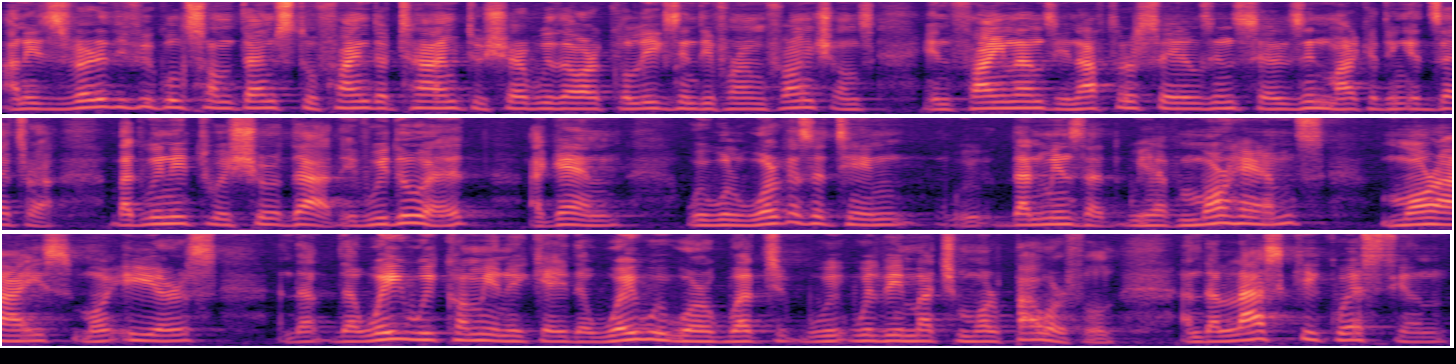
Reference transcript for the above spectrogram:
and it's very difficult sometimes to find the time to share with our colleagues in different functions, in finance, in after sales, in sales, in marketing, etc. But we need to assure that if we do it, again, we will work as a team. That means that we have more hands, more eyes, more ears, and that the way we communicate, the way we work will be much more powerful. And the last key question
